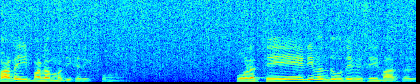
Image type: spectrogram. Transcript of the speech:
படை பலம் அதிகரிக்கும். உங்களை தேடி வந்து உதவி செய்வார்கள்.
